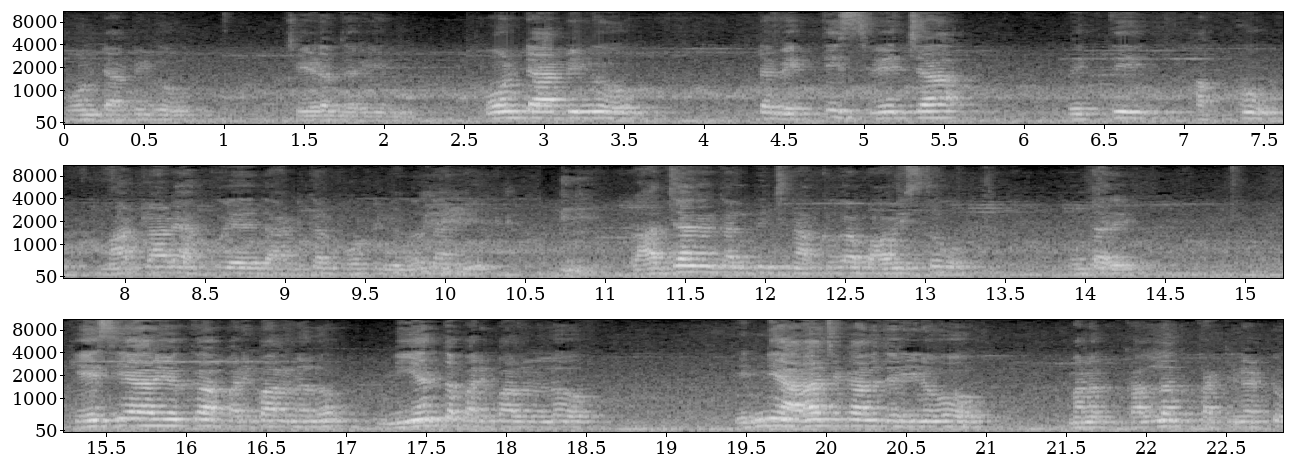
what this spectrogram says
ఫోన్ ట్యాపింగ్ చేయడం జరిగింది. ఫోన్ ట్యాపింగ్ అంటే వ్యక్తి స్వేచ్ఛ వ్యక్తి హక్కు మాట్లాడే హక్కు ఏదైతే ఆర్టికల్ ఫోర్టీన్ ఉందో దాన్ని రాజ్యాంగం కల్పించిన హక్కుగా భావిస్తూ ఉంటుంది. కేసీఆర్ యొక్క పరిపాలనలో నియంత పరిపాలనలో ఎన్ని అరాచకాలు జరిగినవో మన కళ్ళకు కట్టినట్టు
